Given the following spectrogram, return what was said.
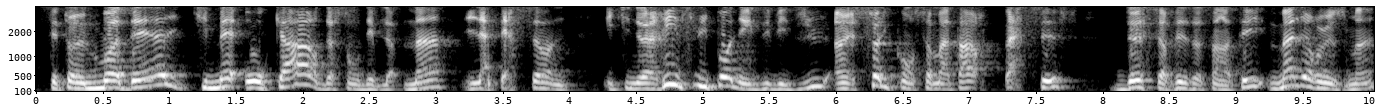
c'est un modèle qui met au cœur de son développement la personne et qui ne réduit pas l'individu à un seul consommateur passif de services de santé, malheureusement,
